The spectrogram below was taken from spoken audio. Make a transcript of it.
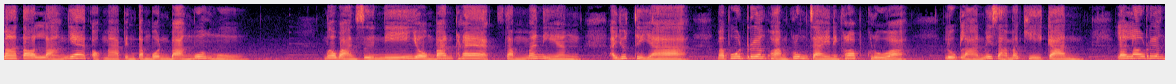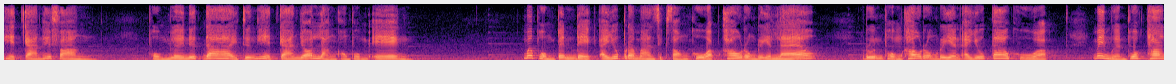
มาตอนหลังแยกออกมาเป็นตำบลบางม่วงหมู่ เมื่อวานซืนนี้โยมบ้านแพรกสัมมะเนียง อยุธยา มาพูดเรื่องความกลุ้มใจในครอบครัว ลูกหลานไม่สามัคคีกัน และเล่าเรื่องเหตุการณ์ให้ฟัง ผมเลยนึกได้ถึงเหตุการณ์ย้อนหลังของผมเอง เมื่อผมเป็นเด็กอายุประมาณ 12 ขวบเข้าโรงเรียนแล้ว รุ่นผมเข้าโรงเรียนอายุ 9 ขวบ ไม่เหมือนพวกท่าน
